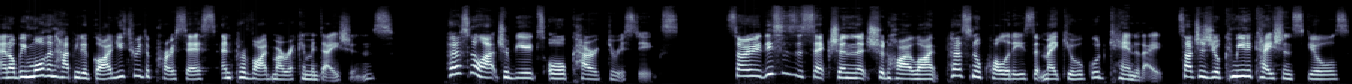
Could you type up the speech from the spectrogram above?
and I'll be more than happy to guide you through the process and provide my recommendations. Personal attributes or characteristics. So, this is a section that should highlight personal qualities that make you a good candidate, such as your communication skills,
